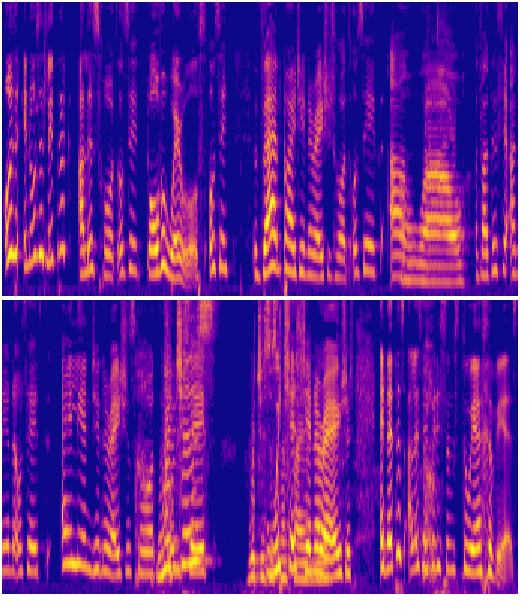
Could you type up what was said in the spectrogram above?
ons en ons het letterlik alles gehad. Ons het behalwe werewolves, ons het vampire generations gehad. Ons het um Oh wow. wat is die ander een? Ons het alien generations gehad. Witches. het Witches is witches my generations. En dit is alles net by die Sims 2 gewees.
